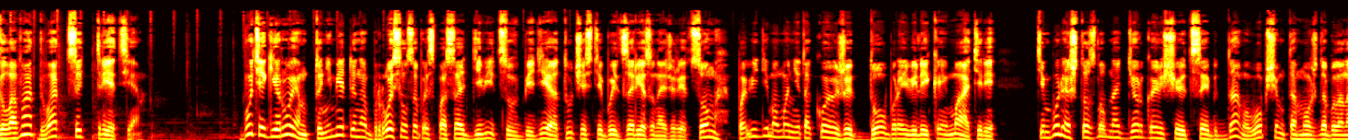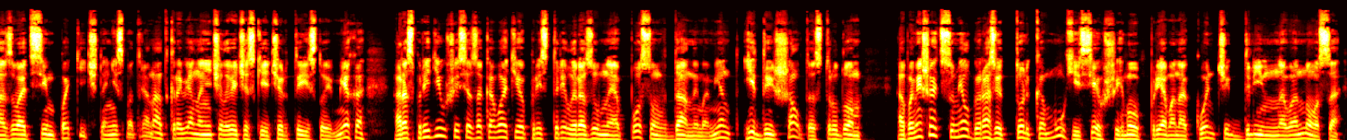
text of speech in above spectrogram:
Глава 23 Будь я героем, то немедленно бросился бы спасать девицу в беде от участи быть зарезанной жрецом, по-видимому, не такой уже доброй великой матери. Тем более, что злобно дергающую цепь даму, в общем-то, можно было назвать симпатичной, несмотря на откровенно нечеловеческие черты из той меха, а распорядившийся заковать ее пристрелый разумный опоссум в данный момент и дышал-то с трудом – а помешать сумел бы разве только мухи, севшие ему прямо на кончик длинного носа.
